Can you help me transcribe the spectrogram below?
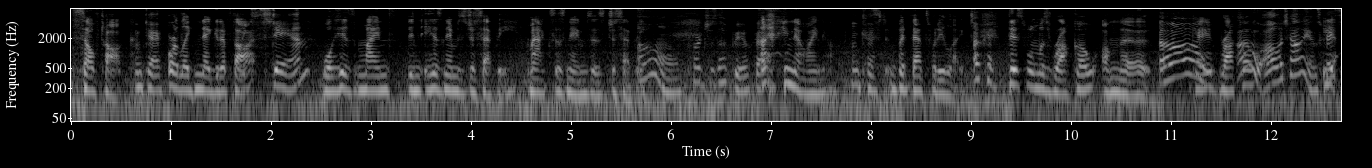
self-talk. Okay. Or like negative Like thoughts. Stan? Well, his mine's his name is Giuseppe. Max's name is Giuseppe. Oh, poor Giuseppe. Okay. I know, I know. Okay. But that's what he liked. Okay. This one was Rocco on the. Oh, Okay, Rocco. Oh, all Italians. Yeah.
